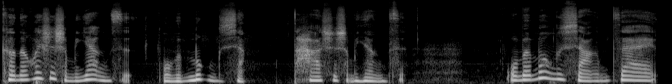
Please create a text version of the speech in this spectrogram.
可能会是什么样子？我们梦想它是什么样子？我们梦想在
